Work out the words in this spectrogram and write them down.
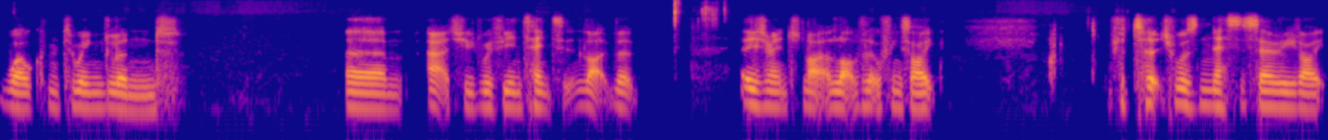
welcome to England um, attitude with the intensity, like the as you mentioned, like a lot of little things like the touch was necessary, like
